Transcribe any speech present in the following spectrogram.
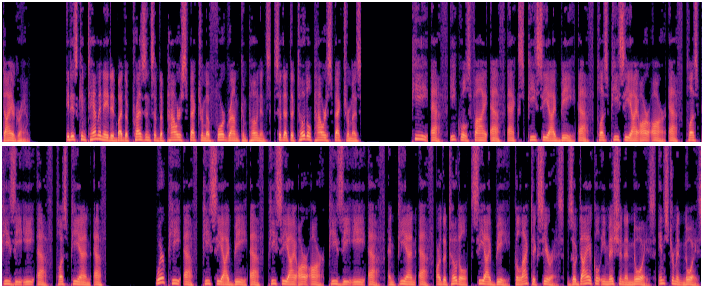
diagram. It is contaminated by the presence of the power spectrum of foreground components, so that the total power spectrum is P F equals Phi F X PCIB F plus PCIRR F plus PZE F plus PN F where P F, PCIB F, PCIRR, PZE F, and PN F are the total CIB galactic cirrus, zodiacal emission and noise, instrument noise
